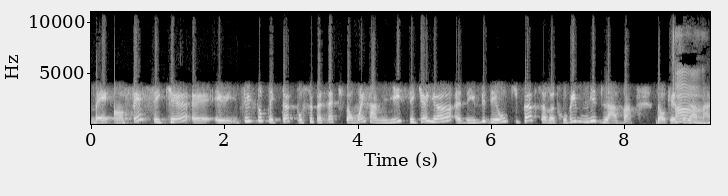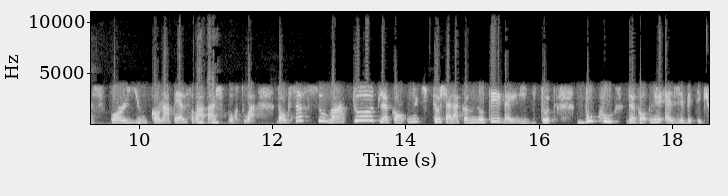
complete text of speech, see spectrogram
Ben, en fait, c'est que, euh, euh, tu sais, sur TikTok, pour ceux peut-être qui sont moins familiers, c'est qu'il y a euh, des vidéos qui peuvent se retrouver mis de l'avant. Donc, euh, sur Ah. la page For You, qu'on appelle, sur la page pour toi. Donc, ça, souvent, tout le contenu qui touche à la communauté, ben, je dis tout, beaucoup de contenu LGBTQ+,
